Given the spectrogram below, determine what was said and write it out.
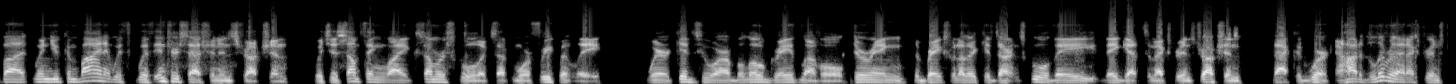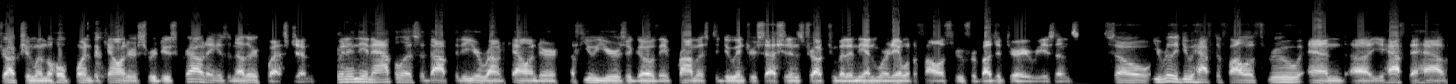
But when you combine it with with intersession instruction, which is something like summer school, except more frequently, where kids who are below grade level during the breaks when other kids aren't in school, they they get some extra instruction. that could work. Now, how to deliver that extra instruction when the whole point of the calendar is to reduce crowding is another question. When Indianapolis adopted a year round calendar a few years ago, they promised to do intersession instruction, but in the end weren't able to follow through for budgetary reasons. So you really do have to follow through, and uh, you have to have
